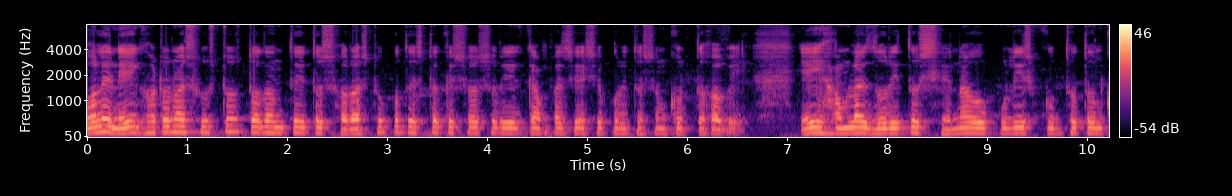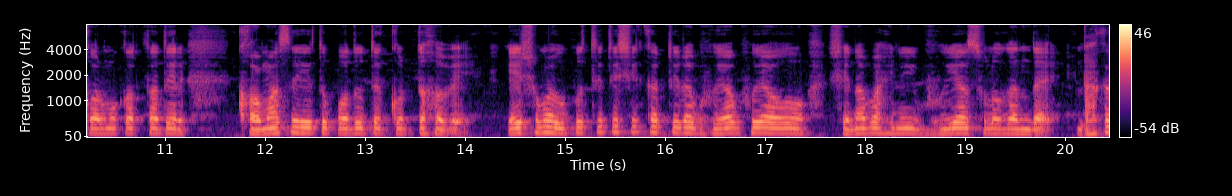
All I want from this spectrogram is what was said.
বলেন, এই ঘটনার সুষ্ঠু তদন্তে তো স্বরাষ্ট্র উপদেষ্টাকে সরাসরি ক্যাম্পাসে এসে পরিদর্শন করতে হবে। এই হামলায় জড়িত সেনা ও পুলিশ ঊর্ধ্বতন কর্মকর্তাদের ক্ষমা চেয়ে তো পদত্যাগ করতে হবে। এ সময় উপস্থিত শিক্ষার্থীরা ভূয়া ভূয়া ও সেনাবাহিনী ভূয়া স্লোগান দেয়। ঢাকা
